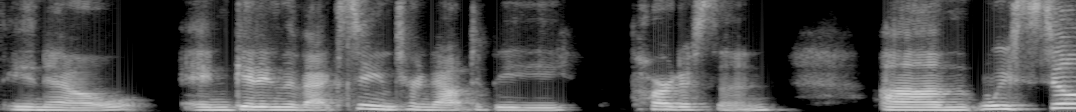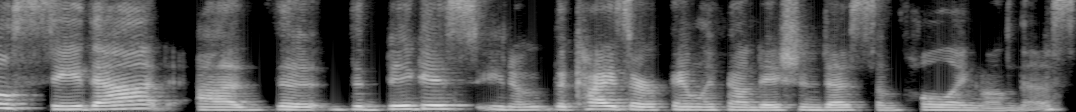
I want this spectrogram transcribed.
you know, and getting the vaccine turned out to be partisan. Um, we still see that. Uh, the the biggest, you know, the Kaiser Family Foundation does some polling on this,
